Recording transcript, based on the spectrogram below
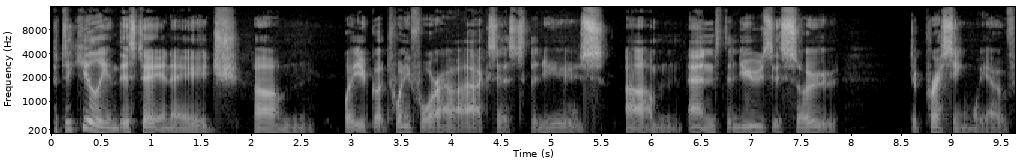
particularly in this day and age, um, where you've got twenty four hour access to the news, um, and the news is so depressing. We have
